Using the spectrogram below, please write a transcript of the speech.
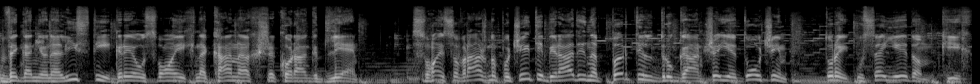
Veganjonalisti grejo v svojih nakanah še korak dlje. Svoje sovražno početje bi radi naprtili drugače jedočim, torej vse jedom, ki jih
